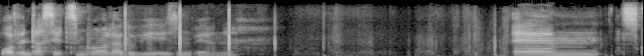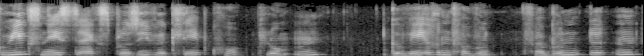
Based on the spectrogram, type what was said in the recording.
Boah, wenn das jetzt ein Brawler gewesen wäre, ne? Ähm, Squeaks nächste explosive Klebklumpen gewähren Verbündeten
